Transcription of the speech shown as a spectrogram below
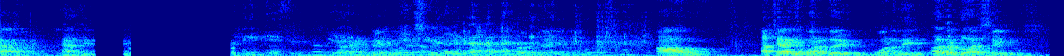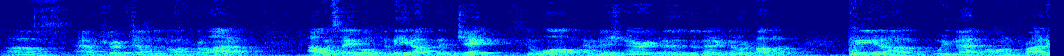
Alan, happy that. It's your lady. Happy birthday anyway. Um, I'll tell you, one of the, one of the other blessings of our trip down to North Carolina, I was able to meet up with Jake DeWall, a missionary to the Dominican Republic. We, uh, we met on Friday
